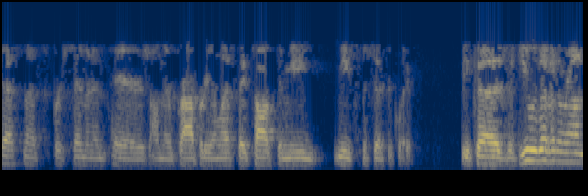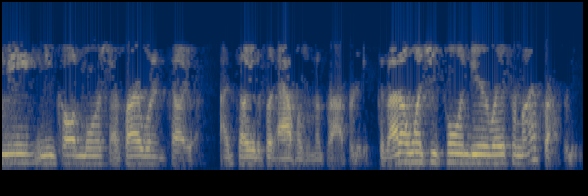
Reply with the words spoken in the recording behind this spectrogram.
chestnuts, persimmon, and pears on their property unless they talk to me, me specifically. Because if you were living around me and you called Morse, I probably wouldn't tell you. I'd tell you to put apples on the property because I don't want you pulling deer away from my property.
